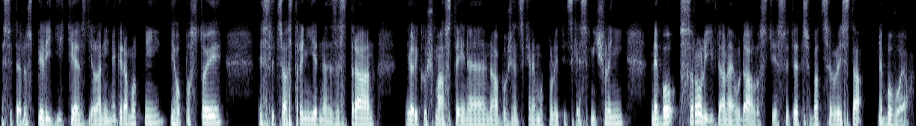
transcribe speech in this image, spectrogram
jestli to je dospělý dítě, vzdělaný, negramotný, jeho postoji, jestli třeba straní jedné ze stran, jelikož má stejné náboženské nebo politické smýšlení, nebo s rolí v dané události, jestli to je třeba civilista nebo voják.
